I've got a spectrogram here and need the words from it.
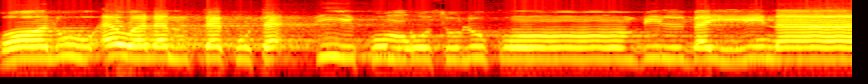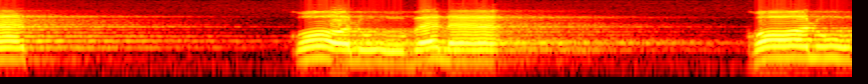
قالوا أولم تك تأتيكم رسلكم بالبينات؟ قالوا بلى. قالوا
